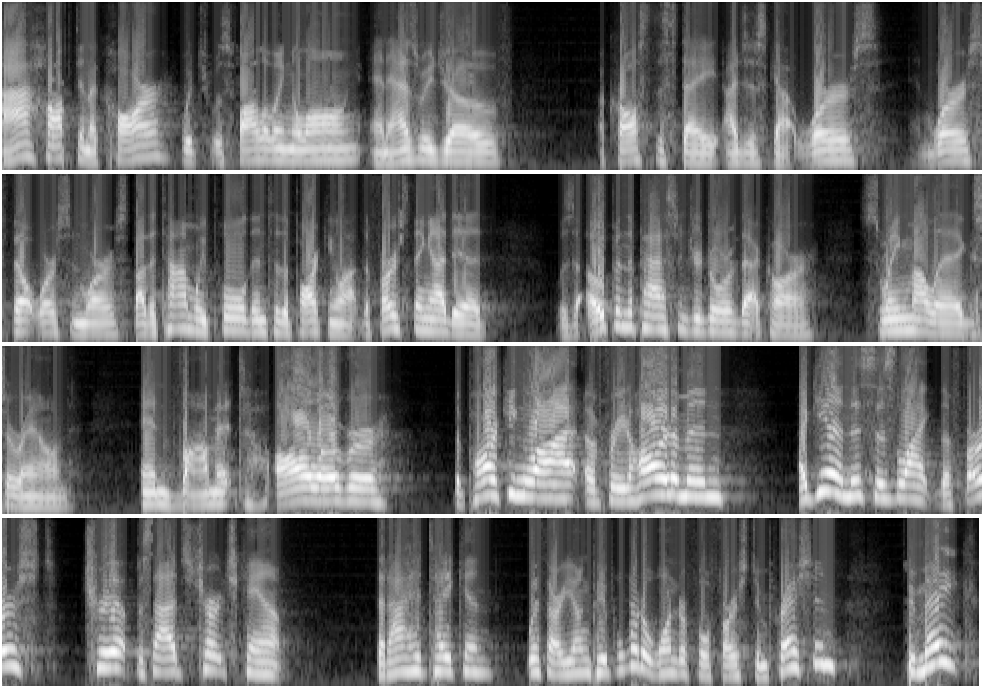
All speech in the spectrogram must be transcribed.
I hopped in a car which was following along, and as we drove across the state, I just got worse and worse, felt worse and worse. By the time we pulled into the parking lot, the first thing I did was open the passenger door of that car, swing my legs around, and vomit all over the parking lot of Freed Hardeman again, this is like the first trip besides church camp that I had taken with our young people. What a wonderful first impression to make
